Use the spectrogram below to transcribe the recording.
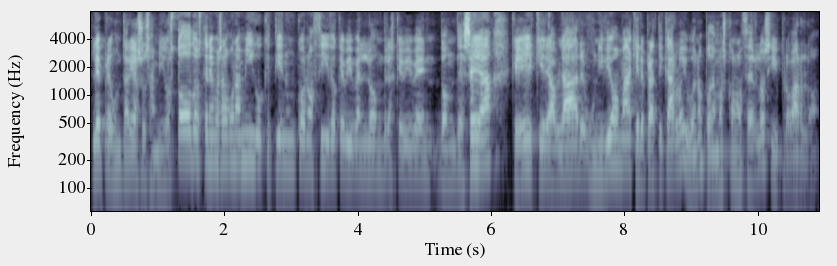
le preguntaría a sus amigos. Todos tenemos algún amigo que tiene un conocido que vive en Londres, que vive en donde sea, que quiere hablar un idioma quiere practicarlo y bueno, podemos conocerlos y probarlo.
